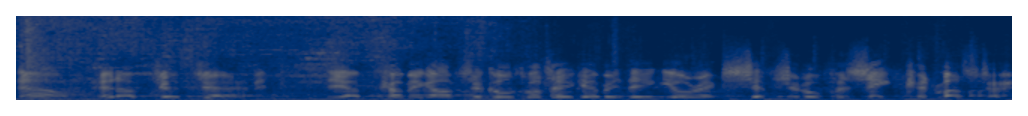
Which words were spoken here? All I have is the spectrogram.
Now, enough jib jab. The upcoming obstacles will take everything your exceptional physique can muster.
